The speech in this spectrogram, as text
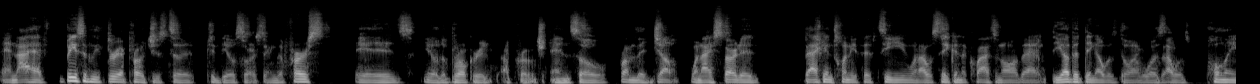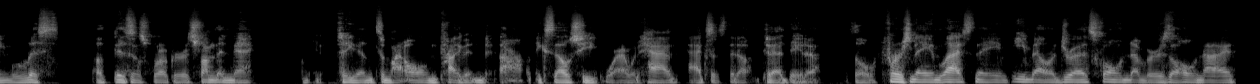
And I have basically three approaches to to deal sourcing. The first is, you know, the broker approach. And so from the jump, when I started back in 2015, when I was taking the class and all that, the other thing I was doing was I was pulling lists of business brokers from the net take them to my own private uh, Excel sheet where I would have access to, the, to that data. So first name, last name, email address, phone numbers, the whole nine.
